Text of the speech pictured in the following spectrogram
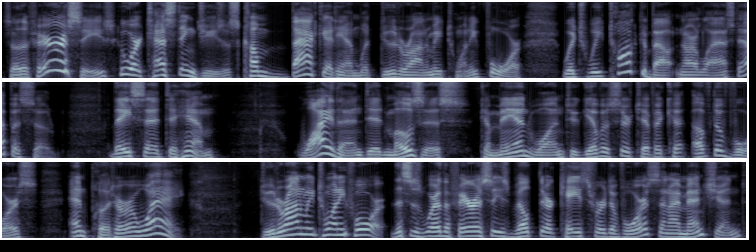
So the Pharisees, who are testing Jesus, come back at him with Deuteronomy 24, which we talked about in our last episode. They said to him, Why then did Moses command one to give a certificate of divorce and put her away? Deuteronomy 24. This is where the Pharisees built their case for divorce, and I mentioned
